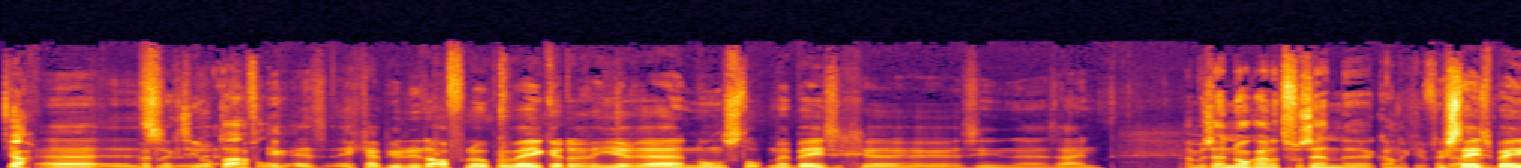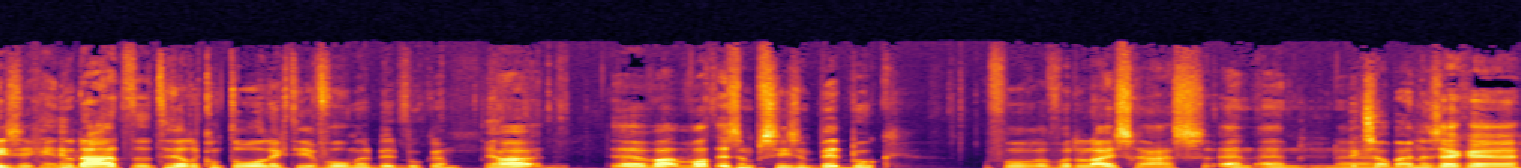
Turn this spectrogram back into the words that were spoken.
Ja, het ligt hier op tafel. Ik, ik, heb jullie de afgelopen weken er hier non-stop mee bezig zien zijn. En we zijn nog aan het verzenden, kan ik je vertellen. Nog steeds bezig, inderdaad. Het hele kantoor ligt hier vol met bidboeken. Ja. Maar uh, wat is een, precies een bidboek voor, voor de luisteraars? En, en, uh... Ik zou bijna zeggen,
